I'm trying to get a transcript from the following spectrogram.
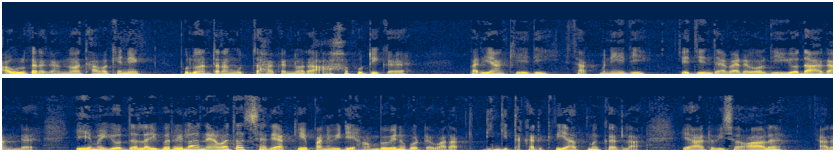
අවුල් කරගන්නවා තව කෙනෙක් පුළුවන් තරම් උත්සාහ කරනවා අහපු ටික පරියන්කේදී සක්මනේදී එදින්දා වැඩවලදී යොදා ගන්න. එහෙම යොදලා ඉවර වෙලා නැවතත් සැරයක් මේ පණිවිඩය හම්බ වෙනකොට වරක් ඩිංගිතකට ක්‍රියාත්මක කරලා එයාට විශාල අර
